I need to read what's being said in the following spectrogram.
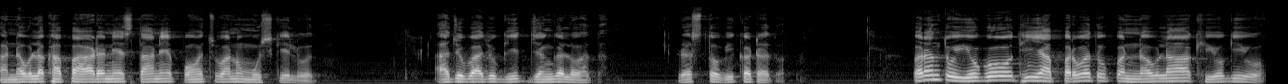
આ નવલખા પહાડને સ્થાને પહોંચવાનું મુશ્કેલું હતું. આજુબાજુ ગીત જંગલો હતા, રસ્તો વિકટ હતો. પરંતુ યુગોથી આ પર્વત ઉપર નવલાખ યોગીઓ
